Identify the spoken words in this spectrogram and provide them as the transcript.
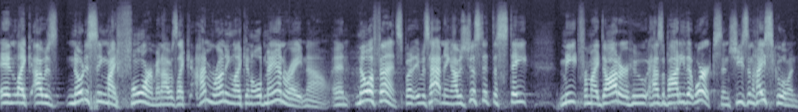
and like I was noticing my form, and I was like, I'm running like an old man right now. And no offense, but it was happening. I was just at the state meet for my daughter who has a body that works, and she's in high school, and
